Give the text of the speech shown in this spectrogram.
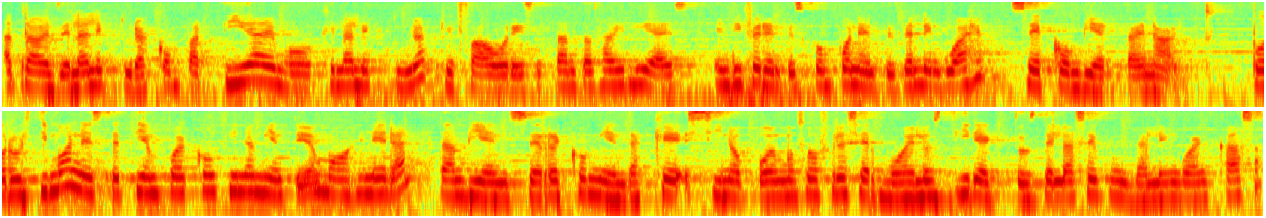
a través de la lectura compartida, de modo que la lectura, que favorece tantas habilidades en diferentes componentes del lenguaje, se convierta en hábito. Por último, en este tiempo de confinamiento y de modo general, también se recomienda que si no podemos ofrecer modelos directos de la segunda lengua en casa,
